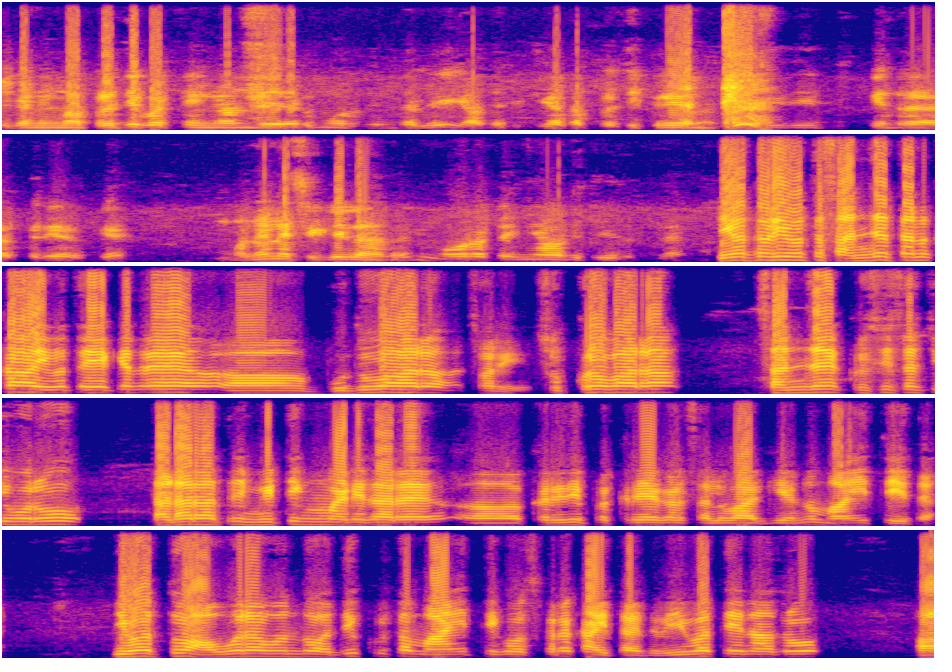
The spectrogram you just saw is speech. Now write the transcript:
ಈಗ ನಿಮ್ಮ ಪ್ರತಿಭಟನೆ ಇನ್ನೊಂದು ಎರಡು ಮೂರು ದಿನದಲ್ಲಿ ಯಾವುದೇ ರೀತಿಯಾದ ಪ್ರತಿಕ್ರಿಯೆಯನ್ನು ಖರೀದಿ ಕೇಂದ್ರ ತೆರೆಯೋಕೆ ಮನೆನೇ ಸಿಗ್ಲಿಲ್ಲ ಅಂದ್ರೆ ನಿಮ್ಮ ಹೋರಾಟ ಇನ್ಯಾವ ರೀತಿ ಇರುತ್ತೆ? ಇವತ್ತು ನೋಡಿ, ಇವತ್ತು ಸಂಜೆ ತನಕ, ಇವತ್ತು ಯಾಕೆಂದ್ರೆ ಬುಧವಾರ ಸಾರಿ ಶುಕ್ರವಾರ ಸಂಜೆ ಕೃಷಿ ಸಚಿವರು ತಡರಾತ್ರಿ ಮೀಟಿಂಗ್ ಮಾಡಿದ್ದಾರೆ ಖರೀದಿ ಪ್ರಕ್ರಿಯೆಗಳ ಸಲುವಾಗಿ ಅನ್ನೋ ಮಾಹಿತಿ ಇದೆ. ಇವತ್ತು ಅವರ ಒಂದು ಅಧಿಕೃತ ಮಾಹಿತಿಗೋಸ್ಕರ ಕಾಯ್ತಾ ಇದ್ದೀವಿ. ಇವತ್ತೇನಾದ್ರೂ, ಆ,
